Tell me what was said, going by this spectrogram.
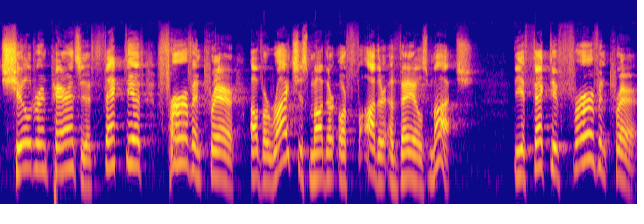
children, parents, an effective, fervent prayer of a righteous mother or father avails much. The effective, fervent prayer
